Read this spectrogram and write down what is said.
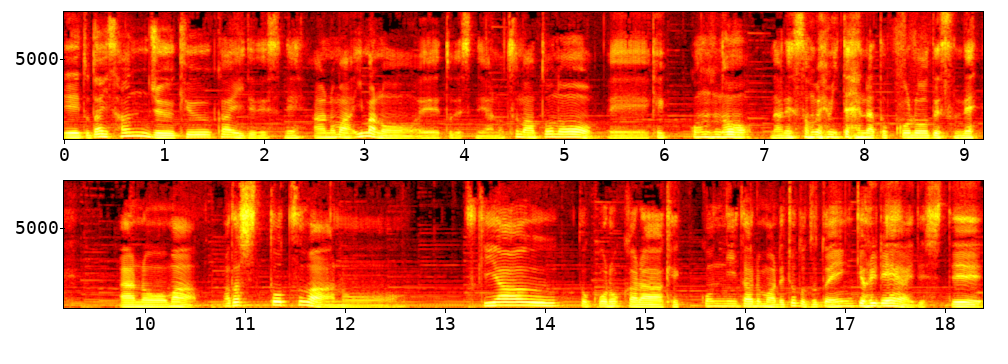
えっと、第39回でですね、あの、ま、今の、えっとですね、あの、妻との、えー結婚の慣れ初めみたいなところですね。あの、まあ、私と妻、あの、付き合うところから結婚に至るまでちょっとずっと遠距離恋愛でして、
